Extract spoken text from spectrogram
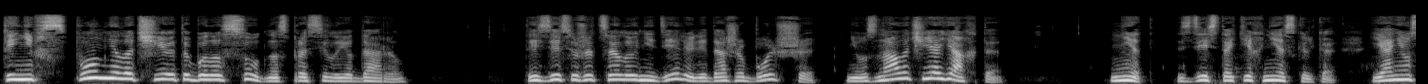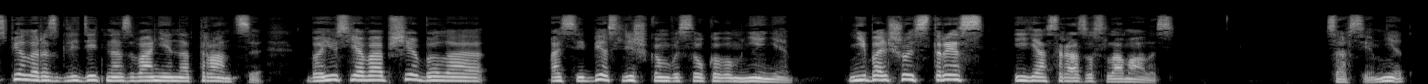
«Ты не вспомнила, чье это было судно?» — спросил ее Даррелл. Ты здесь уже целую неделю или даже больше. Не узнала, чья яхта? Нет, здесь таких несколько. Я не успела разглядеть название на трансе. Боюсь, я вообще была о себе слишком высокого мнения. Небольшой стресс, и я сразу сломалась. Совсем нет.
